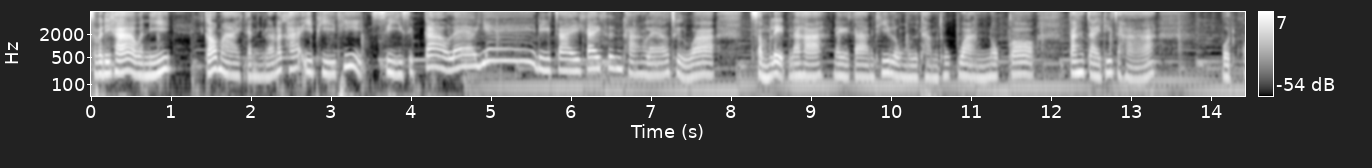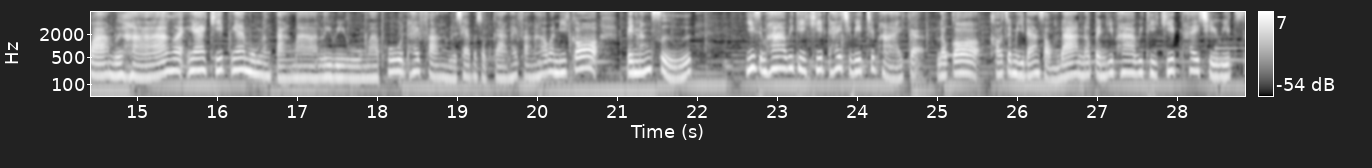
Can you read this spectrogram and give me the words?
สวัสดีค่ะ วันนี้ก็มากันอีกแล้วนะคะ EP ที่ 49 แล้วเย้ ดีใจใกล้ครึ่งทางแล้ว ถือว่าสำเร็จนะคะ ในการที่ลงมือทำทุกวันนกก็ตั้งใจที่จะหาบทความหรือหาแง่คิดแง่มุมต่างๆ มารีวิว มาพูดให้ฟังหรือแชร์ประสบการณ์ให้ฟังนะคะ วันนี้ก็เป็นหนังสือ 25 วิธีคิดให้ชีวิตชิบหายกับแล้วก็เขาจะมีด้าน 2 ด้านเนาะเป็น 25 วิธีคิดให้ชีวิตส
